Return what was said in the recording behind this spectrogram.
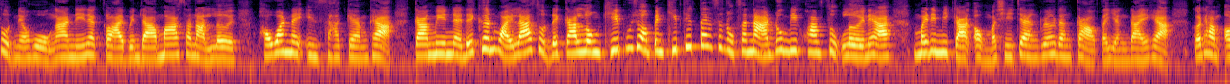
สุดเนี่ยโหงานนี้เนี่ยกลายเป็นดราม่าสนั่นเลย เพราะว่าในอินสตาแกรมค่ะ การมินเนี่ยได้เคลื่อนไหวล่าสุดในการลงคลิปผู้ชมเป็นคลิปที่เต้นสนุกสนานดูมีความสุขเลยนะคะไม่ได้มีการออกมาชี้แจงเรื่องดังกล่าวแต่อย่างใดค่ะ ก็ทำเอา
